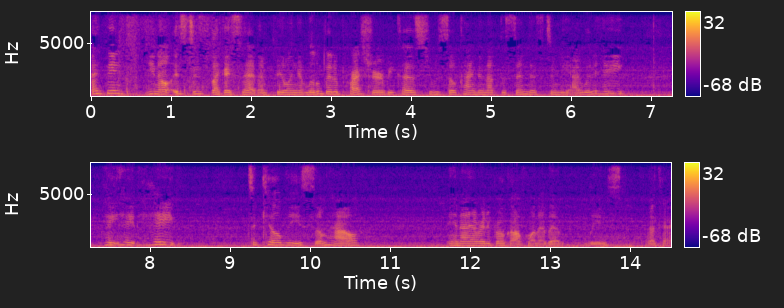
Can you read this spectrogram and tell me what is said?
I think, you know, it's just like I said, I'm feeling a little bit of pressure because she was so kind enough to send this to me. I would hate, hate, hate, hate to kill these somehow. And I already broke off one of the leaves. Okay.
